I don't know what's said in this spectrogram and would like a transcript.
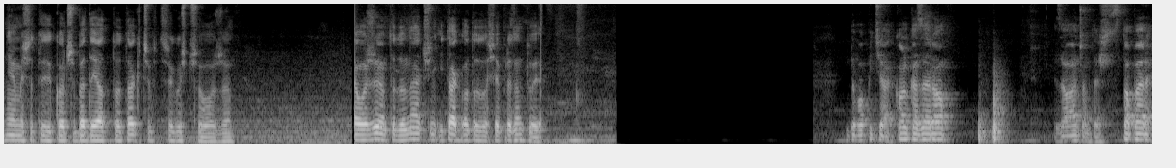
Nie wiem jeszcze tylko czy będę jadł to tak, czy czegoś przełożę. Założyłem to do naczyń i tak oto to się prezentuje. Do popicia kolka zero. Załączam też stoper.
